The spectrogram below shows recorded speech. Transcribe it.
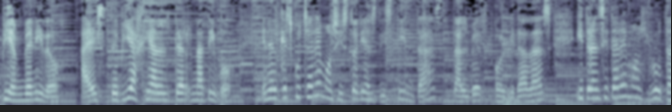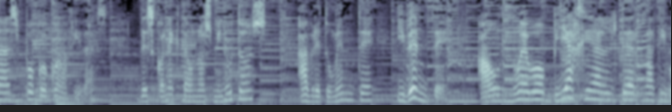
bienvenido a este viaje alternativo en el que escucharemos historias distintas, tal vez olvidadas, y transitaremos rutas poco conocidas. Desconecta unos minutos, abre tu mente y vente a un nuevo viaje alternativo.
